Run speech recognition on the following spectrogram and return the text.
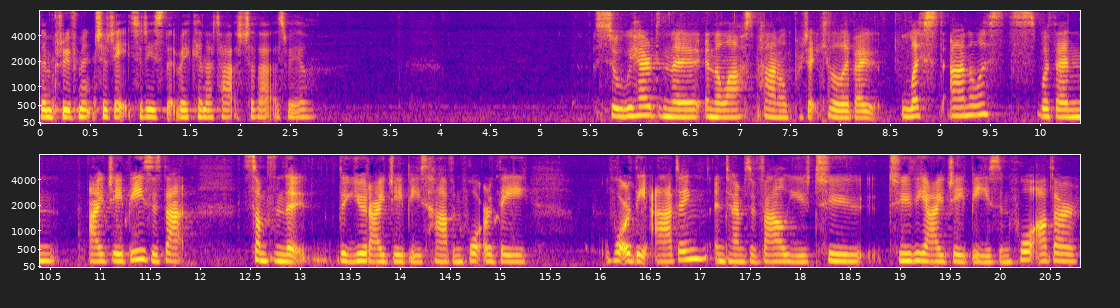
the improvement trajectories that we can attach to that as well. So we heard in the in the last panel particularly about list analysts within IJBs. Is that something that, the your IJBs have and what are they what are they adding in terms of value to to the IJBs and what other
